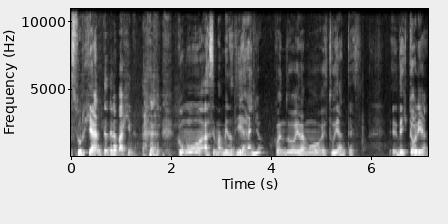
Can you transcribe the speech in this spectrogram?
surge antes de la página. Como hace más o menos 10 años, cuando éramos estudiantes eh, de historia,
